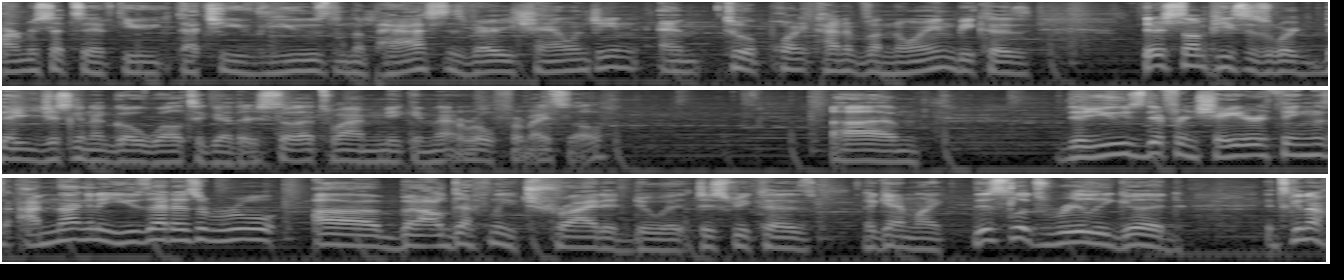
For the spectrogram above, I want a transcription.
armor sets if you that you've used in the past is very challenging and to a point kind of annoying because there's some pieces where they're just gonna go well together so that's why i'm making that rule for myself. Um they use different shader things. I'm not to use that as a rule uh but i'll definitely try to do it just because again like this looks really good. It's gonna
